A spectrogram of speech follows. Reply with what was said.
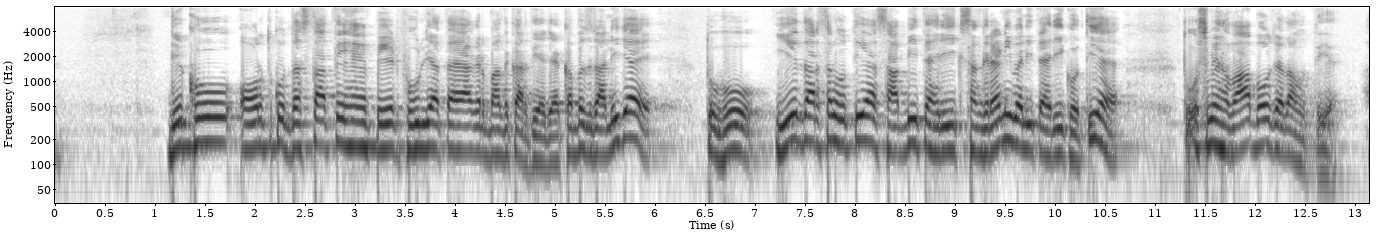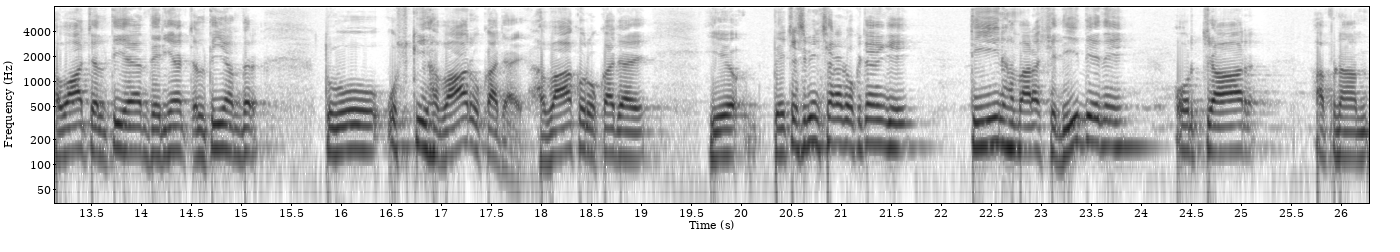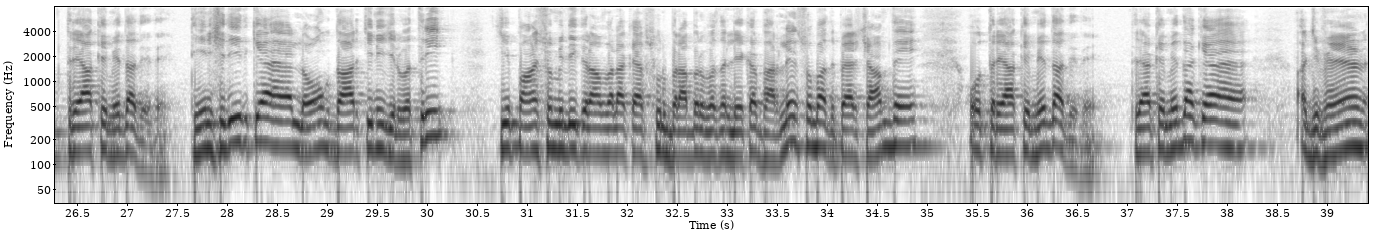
دیکھو عورت کو دست آتے ہیں پیٹ پھول جاتا ہے۔ اگر بند کر دیا جائے قبض ڈالی جائے تو وہ یہ دراصل ہوتی ہے سابی تحریک سنگرینی والی تحریک ہوتی ہے۔ تو اس میں ہوا بہت زیادہ ہوتی ہے۔ ہوا چلتی ہے اندھیریاں چلتی ہیں اندر۔ تو وہ اس کی ہوا روکا جائے۔ ہوا کو روکا جائے۔ یہ پیچس بھی انشاءاللہ رک جائیں گے۔ تین ہمارا شدید دے دیں اور چار اپنا تریا کے میدا دے دیں۔ تین شدید کیا ہے؟ لونگ دار چینی جلوتری۔ یہ پانچ سو ملی گرام والا کیپسول برابر وزن لے کر بھر لیں۔ صبح دوپہر شام دیں اور تریا کے میدا دے دیں۔ تریا کے میدا کیا ہے؟ اجوین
